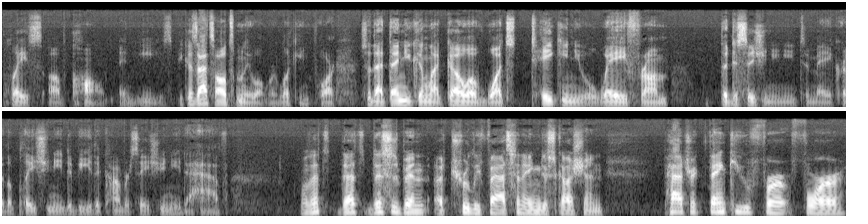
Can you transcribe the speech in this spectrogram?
place of calm and ease because that's ultimately what we're looking for so that then you can let go of what's taking you away from the decision you need to make or the place you need to be the conversation you need to have Well, that's that's this has been a truly fascinating discussion. Patrick, thank you for for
